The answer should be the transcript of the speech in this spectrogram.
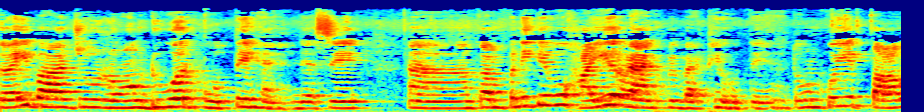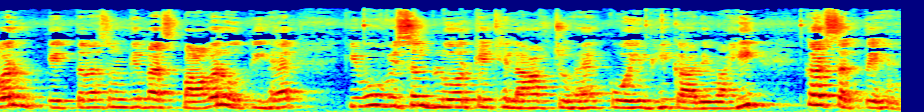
कई बार जो रॉन्ग डूअर होते हैं, जैसे कंपनी के वो हायर रैंक पे बैठे होते हैं। तो उनको ये पावर एक तरह से उनके पास पावर होती है कि वो विसल ब्लोअर के खिलाफ जो है कोई भी कार्यवाही कर सकते हैं।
